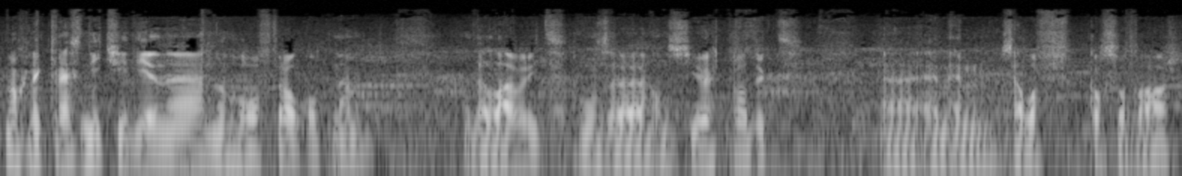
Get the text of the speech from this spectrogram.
nog een Krasnici die een, een hoofdrol opnam. De Laurit, onze, ons jeugdproduct. Eh, en, en zelf Kosovaar.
